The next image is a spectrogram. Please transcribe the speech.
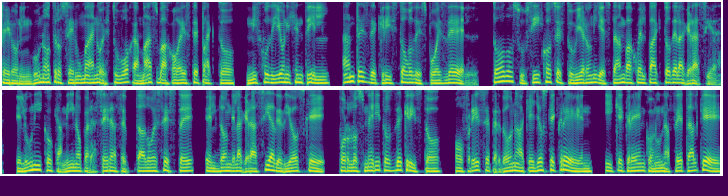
Pero ningún otro ser humano estuvo jamás bajo este pacto, ni judío ni gentil, antes de Cristo o después de él. Todos sus hijos estuvieron y están bajo el pacto de la gracia. El único camino para ser aceptado es este, el don de la gracia de Dios que, por los méritos de Cristo, ofrece perdón a aquellos que creen, y que creen con una fe tal que,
